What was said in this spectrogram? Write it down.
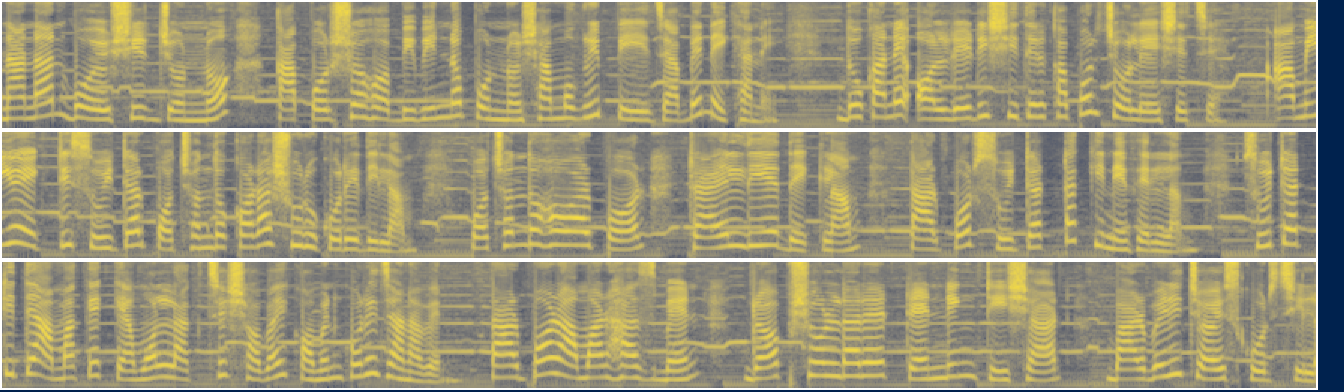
নানান বয়সীর জন্য কাপড়সহ বিভিন্ন পণ্য সামগ্রী পেয়ে যাবেন এখানে। দোকানে অলরেডি শীতের কাপড় চলে এসেছে। আমিও একটি সুইটার পছন্দ করা শুরু করে দিলাম। পছন্দ হওয়ার পর ট্রায়াল দিয়ে দেখলাম তারপর সুইটারটা কিনে ফেললাম। সুইটারটিতে আমাকে কেমন লাগছে সবাই কমেন্ট করে জানাবেন। তারপর আমার হাজব্যান্ড ড্রপ শোল্ডারের trending T shirt Burberry choice করছিল।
